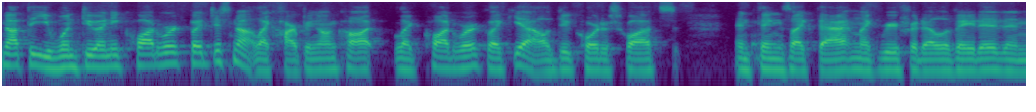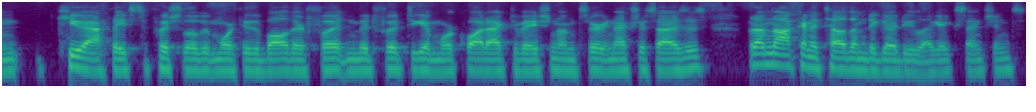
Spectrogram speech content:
not that you wouldn't do any quad work, but just not like harping on quad like quad work. Like, yeah, I'll do quarter squats and things like that, and like rear foot elevated, and cue athletes to push a little bit more through the ball of their foot and midfoot to get more quad activation on certain exercises. But I'm not going to tell them to go do leg extensions.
